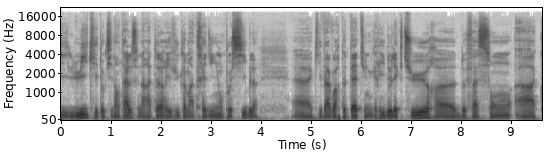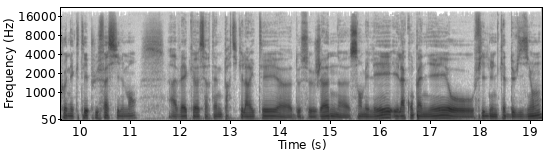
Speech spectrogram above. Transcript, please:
lui, qui est occidental, ce narrateur, est vu comme un trait d'union possible euh, qui va avoir peut-être une grille de lecture euh, de façon à connecter plus facilement avec euh, certaines particularités de ce jeune sans mêler et l'accompagner au fil d'une quête de vision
